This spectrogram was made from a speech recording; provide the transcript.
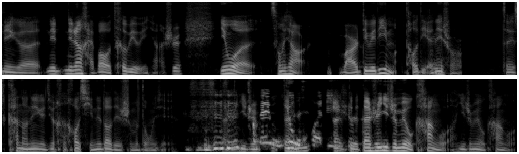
那个那那张海报我特别有印象，是因为我从小。玩 DVD 嘛，陶碟那时候，在看到那个就很好奇，那到底是什么东西？但是一直但是对，但是一直没有看过，一直没有看过。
